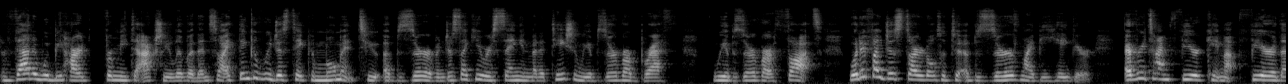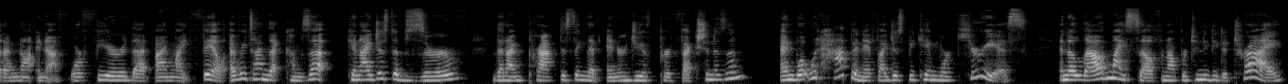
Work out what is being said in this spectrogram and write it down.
that it would be hard for me to actually live with. And so I think if we just take a moment to observe, and just like you were saying in meditation, we observe our breath, we observe our thoughts. What if I just started also to observe my behavior? Every time fear came up, fear that I'm not enough or fear that I might fail, every time that comes up, can I just observe that I'm practicing that energy of perfectionism? And what would happen if I just became more curious and allowed myself an opportunity to try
